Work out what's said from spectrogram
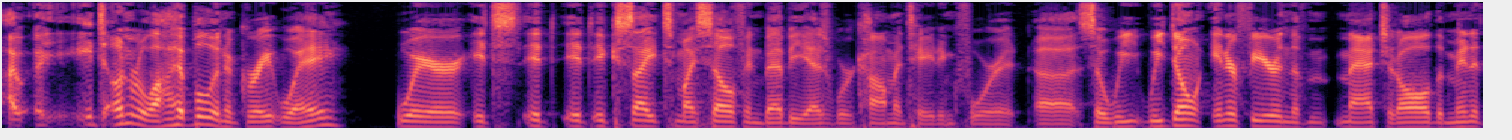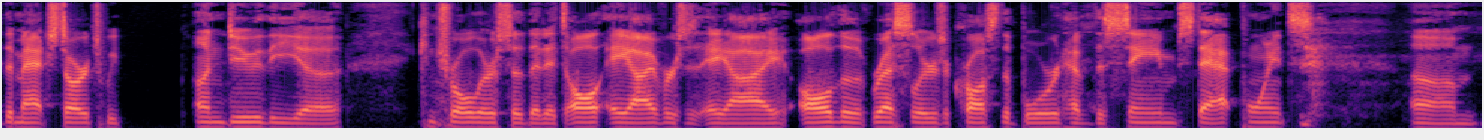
I, it's unreliable in a great way where it's it it excites myself and Bebby as we're commentating for it. Uh, so we we don't interfere in the match at all. The minute the match starts, we undo the uh, controller so that it's all AI versus AI. All the wrestlers across the board have the same stat points, um,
